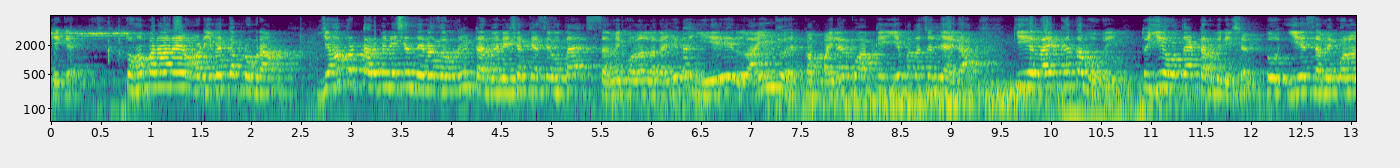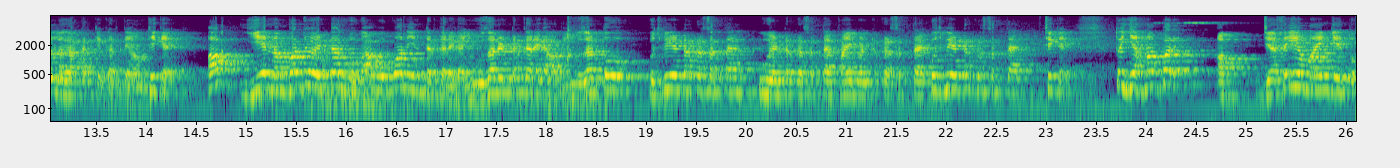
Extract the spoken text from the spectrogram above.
ठीक है? तो हम बना रहे हैं ऑड इवन का प्रोग्राम यहाँ पर टर्मिनेशन देना ज़रूरी। टर्मिनेशन कैसे होता है? सेमीकोलन लगाइएगा। ये लाइन जो है कंपाइलर को आपके ये पता चल जाएगा कि ये लाइन खत्म हो गई। तो ये होता है टर्मिनेशन तो ये सेमीकोलन लगा करके करते हैं हम, ठीक है? अब ये नंबर जो एंटर होगा, वो कौन एंटर करेगा? यूज़र एंटर करेगा। अब यूज़र तो कुछ भी एंटर कर सकता है। टू एंटर कर सकता है? फाइव एंटर कर सकता है। कुछ भी एंटर कर सकता है, ठीक है? तो यहाँ पर अब जैसे ही हम आएँगे तो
